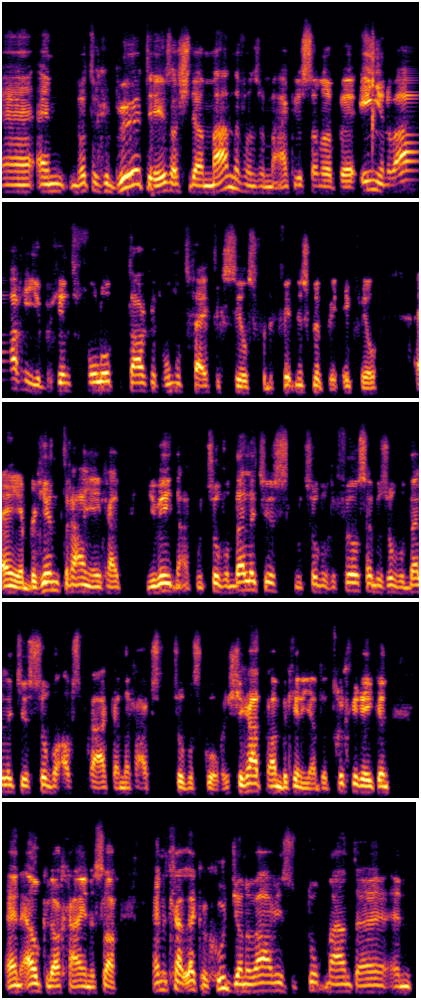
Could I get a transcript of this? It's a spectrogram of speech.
Uh, en wat er gebeurt is, als je daar maanden van zou maken, is dan op 1 januari, je begint volop, target 150 sales voor de fitnessclub, weet ik veel. En je begint eraan, je, gaat, je weet, nou, ik moet zoveel belletjes, ik moet zoveel referrals hebben, zoveel belletjes, zoveel afspraken en dan ga ik zoveel scoren. Dus je gaat eraan beginnen, je hebt het teruggerekend en elke dag ga je in de slag. En het gaat lekker goed, januari is de topmaand hè, en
